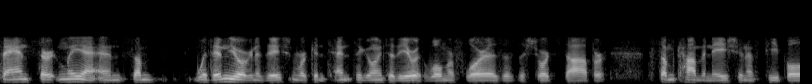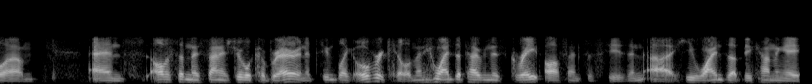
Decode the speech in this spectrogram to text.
fans certainly and some within the organization were content to go into the year with Wilmer Flores as the shortstop or some combination of people. Um, and all of a sudden they sign Asdrubal Cabrera, and it seems like overkill. And then he winds up having this great offensive season. Uh, he winds up becoming a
